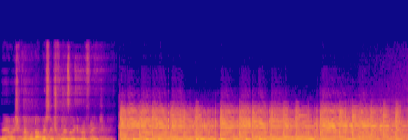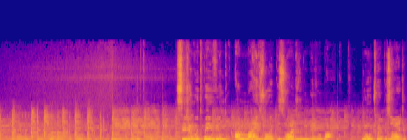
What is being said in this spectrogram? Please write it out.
Né? Eu acho que vai mudar bastante coisa daqui para frente. Seja muito bem-vindo a mais um episódio do No Mesmo Barco. No último episódio,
